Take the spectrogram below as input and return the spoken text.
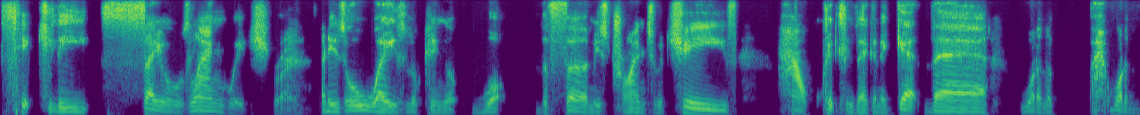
particularly sales language, right. and is always looking at what the firm is trying to achieve, how quickly they're going to get there, what are the what are the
